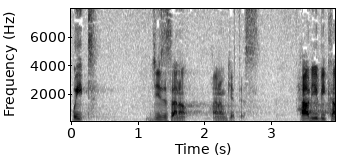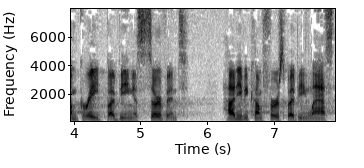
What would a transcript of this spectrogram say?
Wait, Jesus, I don't, I don't get this. How do you become great by being a servant? How do you become first by being last?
